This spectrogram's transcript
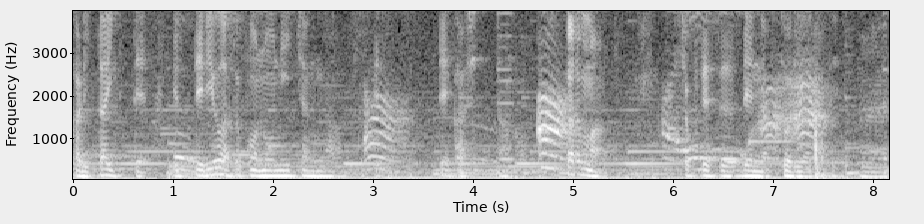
借りたいって言ってるよあそこのお兄ちゃんが。つってで貸したのだからまあ直接連絡取り合って、へ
